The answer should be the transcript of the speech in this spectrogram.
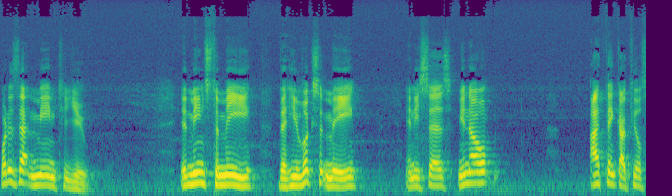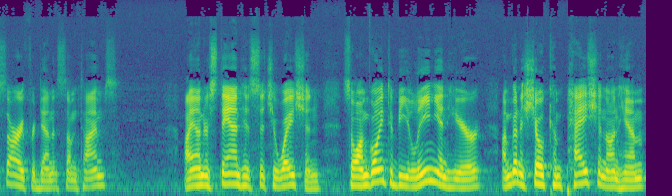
What does that mean to you? It means to me that He looks at me and He says, You know, I think I feel sorry for Dennis sometimes. I understand his situation, so I'm going to be lenient here I'm going to show compassion on him.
